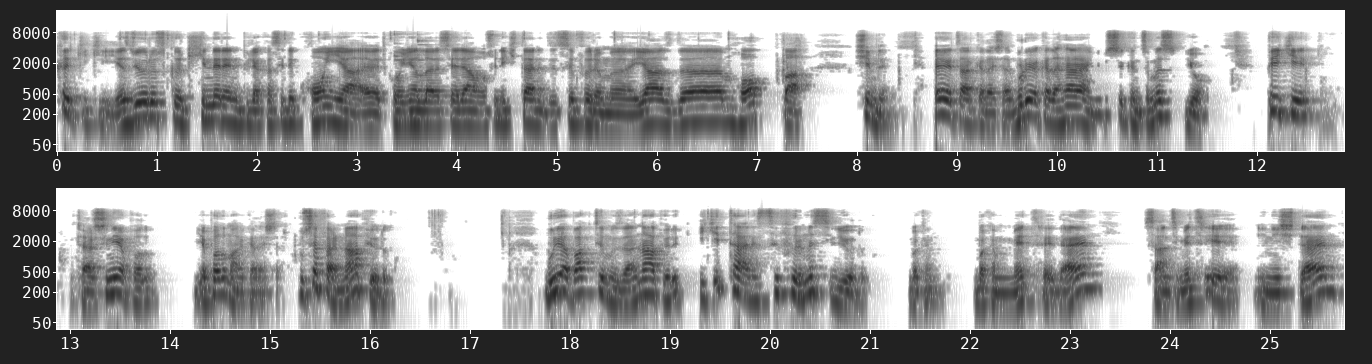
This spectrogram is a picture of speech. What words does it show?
42'yi yazıyoruz. 42 nerenin plakasıydı? Konya. Evet Konyalılara selam olsun. İki tane de sıfırımı yazdım. Hoppa. Şimdi evet arkadaşlar buraya kadar herhangi bir sıkıntımız yok. Peki tersini yapalım. Yapalım arkadaşlar. Bu sefer ne yapıyorduk? Buraya baktığımızda ne yapıyorduk? İki tane sıfırını siliyorduk. Bakın, bakın metreden santimetreye inişten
